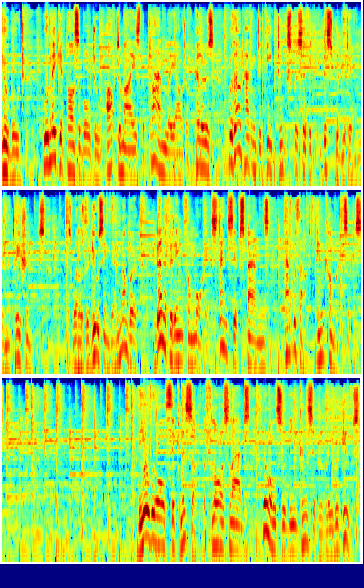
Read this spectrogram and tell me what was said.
U-boot will make it possible to optimize the plan layout of pillars without having to keep to specific distributive limitations as well as reducing their number, benefiting from more extensive spans and without encumbrances. The overall thickness of the floor slabs will also be considerably reduced.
